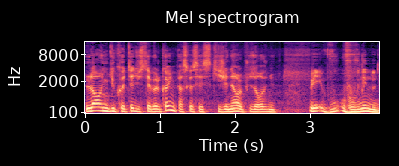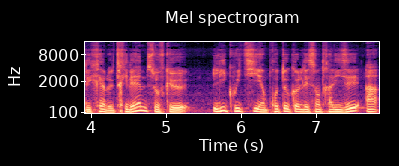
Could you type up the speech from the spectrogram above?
lorgne du côté du stablecoin parce que c'est ce qui génère le plus de revenus. Mais vous, venez de nous décrire le trilemme, sauf que Liquidity, un protocole décentralisé, a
